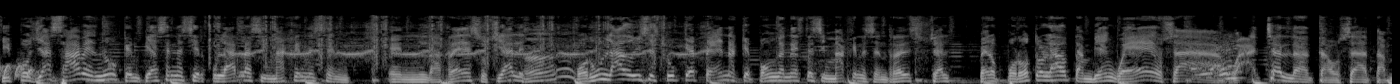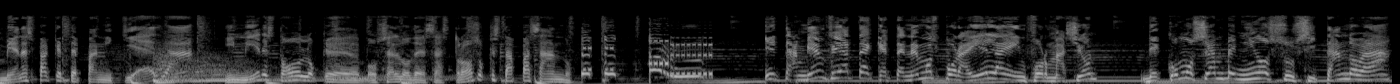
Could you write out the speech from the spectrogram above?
Y pues ya sabes, ¿no? Que empiezan a circular las imágenes en, en las redes sociales. Ah. Por un lado dices tú, qué pena que pongan estas imágenes en redes sociales. Pero por otro lado también, güey, o sea, guáchala, o sea, también es para que te paniques, ¿verdad? Y mires todo lo que, o sea, lo desastroso que está pasando. Y también fíjate que tenemos por ahí la información de cómo se han venido suscitando, ¿verdad?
